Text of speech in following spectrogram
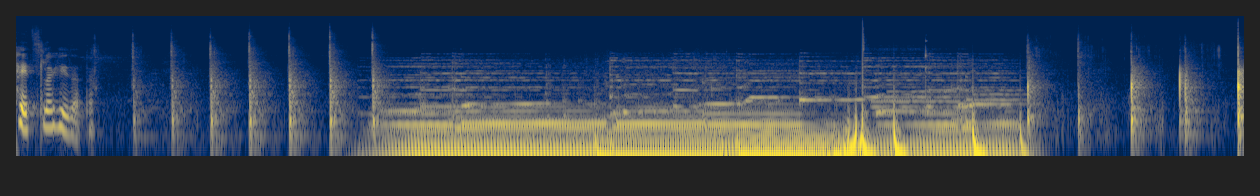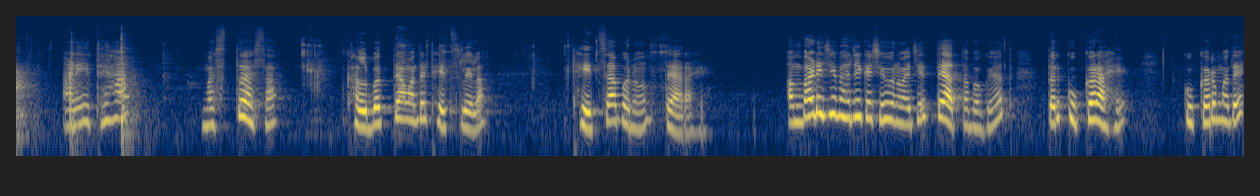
ठेचलंही जातं. आणि इथे हा मस्त असा खलबत्त्यामध्ये ठेचलेला ठेचा बनवून तयार आहे. अंबाडीची भाजी कशी बनवायची ते आता बघूयात. तर कुकर आहे. कुकरमध्ये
